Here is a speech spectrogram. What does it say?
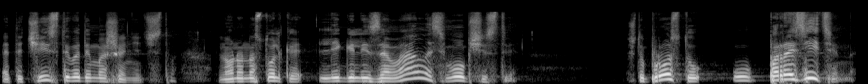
Это чистой воды мошенничество. Но оно настолько легализовалось в обществе, что просто поразительно.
